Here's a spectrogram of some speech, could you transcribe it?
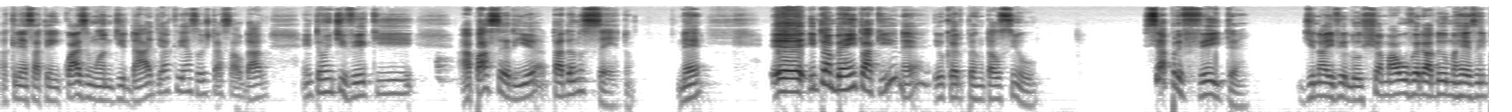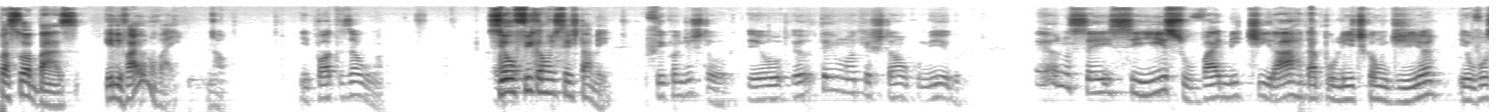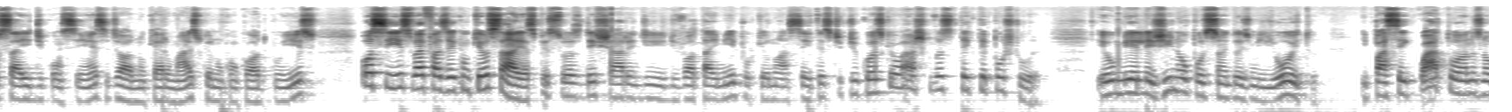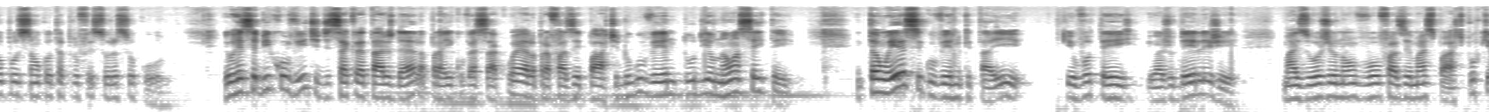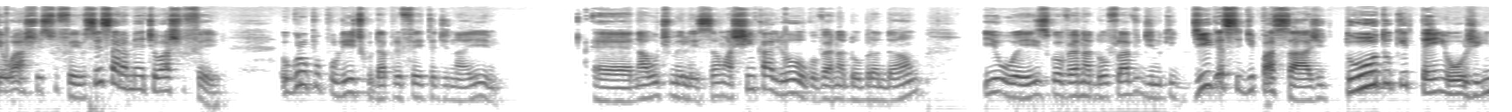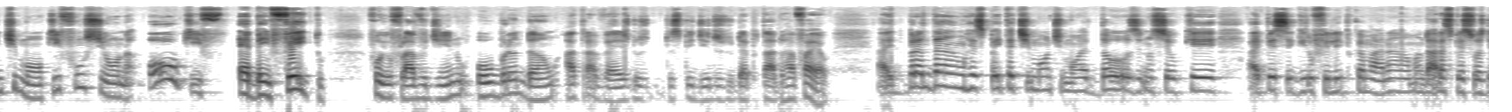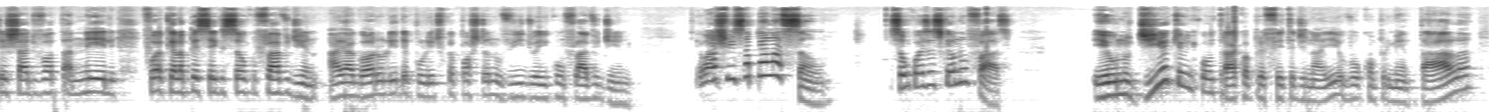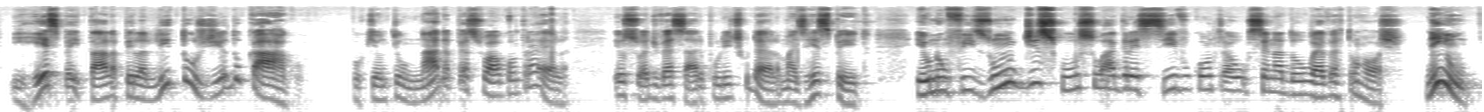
a, criança tem quase um ano de idade e a criança hoje está saudável. Então a gente vê que a parceria tá dando certo, né? É, e também tá aqui, né? Eu quero perguntar ao senhor. Se a prefeita de Naí Veloso chamar o vereador uma resenha para sua base, ele vai ou não vai? Não. Hipótese alguma. O senhor fica onde você está mesmo. Fico onde estou. Eu, eu tenho uma questão comigo. Eu não sei se isso vai me tirar da política um dia. Eu vou sair de consciência, dizer, ó, não quero mais porque eu não concordo com isso. Ou se isso vai fazer com que eu saia, as pessoas deixarem de, de votar em mim porque eu não aceito esse tipo de coisa, que eu acho que você tem que ter postura. Eu me elegi na oposição em 2008 e passei quatro anos na oposição contra a professora Socorro. Eu recebi convite de secretários dela para ir conversar com ela, para fazer parte do governo, tudo, e eu não aceitei. Então, esse governo que está aí, que eu votei, eu ajudei a eleger, mas hoje eu não vou fazer mais parte, porque eu acho isso feio. Sinceramente, eu acho feio. O grupo político da prefeita de Naí, eh, na última eleição, achincalhou o governador Brandão e o ex-governador Flávio Dino, que, diga-se de passagem, tudo que tem hoje em Timon que funciona ou que é bem feito foi o Flávio Dino ou Brandão, através dos, dos pedidos do deputado Rafael. Aí, Brandão, respeita Timon, Timon é 12, não sei o quê. Aí perseguiram o Felipe Camarão, mandaram as pessoas deixar de votar nele. Foi aquela perseguição com o Flávio Dino. Aí agora o líder político fica postando vídeo aí com o Flávio Dino. Eu acho isso apelação. São coisas que eu não faço. Eu, no dia que eu encontrar com a prefeita de Naí, eu vou cumprimentá-la e respeitá-la pela liturgia do cargo, porque eu não tenho nada pessoal contra ela. Eu sou adversário político dela, mas respeito. Eu não fiz um discurso agressivo contra o senador Everton Rocha. Nenhum.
